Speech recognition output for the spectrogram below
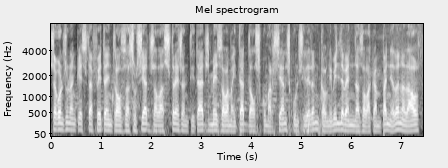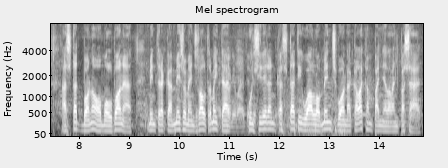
Segons una enquesta feta entre els associats de les tres entitats, més de la meitat dels comerciants consideren que el nivell de vendes a la campanya de Nadal ha estat bona o molt bona, mentre que més o menys l'altra meitat consideren que ha estat igual o menys bona que la campanya de l'any passat.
